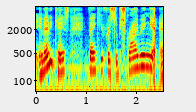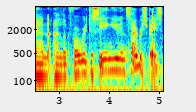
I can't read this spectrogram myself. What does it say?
In any case, thank you for subscribing, and I look forward to seeing you in cyberspace.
